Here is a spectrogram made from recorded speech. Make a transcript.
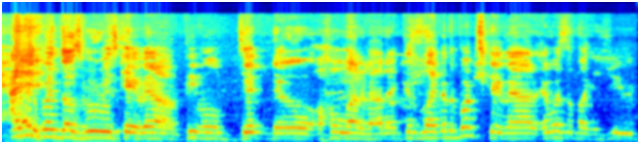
I think when those movies came out, people didn't know a whole lot about it because, like, when the books came out, it wasn't like a huge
